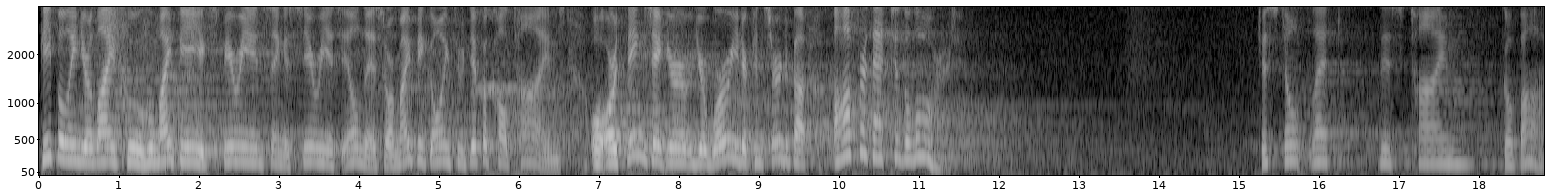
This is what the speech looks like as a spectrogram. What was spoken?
People in your life who, who might be experiencing a serious illness or might be going through difficult times or, or things that you're, you're worried or concerned about, offer that to the Lord. Just don't let this time go by.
